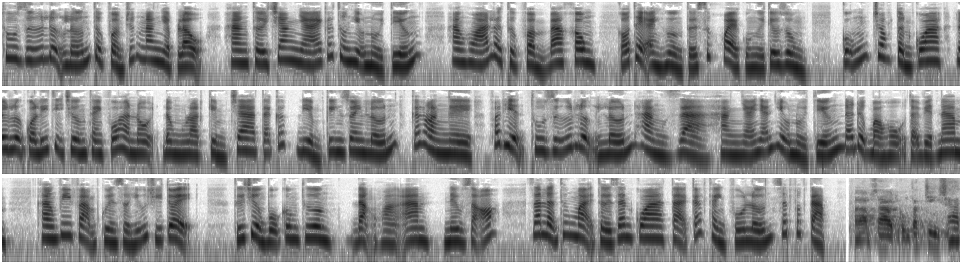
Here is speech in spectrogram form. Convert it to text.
thu giữ lượng lớn thực phẩm chức năng nhập lậu, hàng thời trang nhái các thương hiệu nổi tiếng, hàng hóa là thực phẩm ba không có thể ảnh hưởng tới sức khỏe của người tiêu dùng. Cũng trong tuần qua, lực lượng quản lý thị trường thành phố Hà Nội đồng loạt kiểm tra tại các điểm kinh doanh lớn, các làng nghề, phát hiện thu giữ lượng lớn hàng giả, hàng nhái nhãn hiệu nổi tiếng đã được bảo hộ tại Việt Nam, hàng vi phạm quyền sở hữu trí tuệ. Thứ trưởng Bộ Công Thương Đặng Hoàng An nêu rõ, gian lận thương mại thời gian qua tại các thành phố lớn rất phức tạp. Làm sao công tác trinh sát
